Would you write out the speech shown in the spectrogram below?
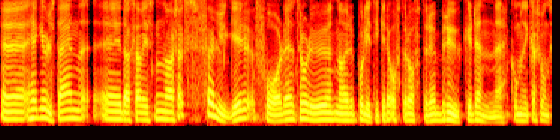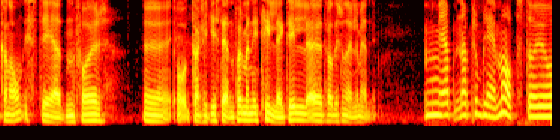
Eh, Hege Ulstein i Dagsavisen, hva slags følger får det, tror du, når politikere oftere og oftere bruker denne kommunikasjonskanalen istedenfor eh, Kanskje ikke istedenfor, men i tillegg til tradisjonelle medier? Mm, ja, Problemet oppstår jo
